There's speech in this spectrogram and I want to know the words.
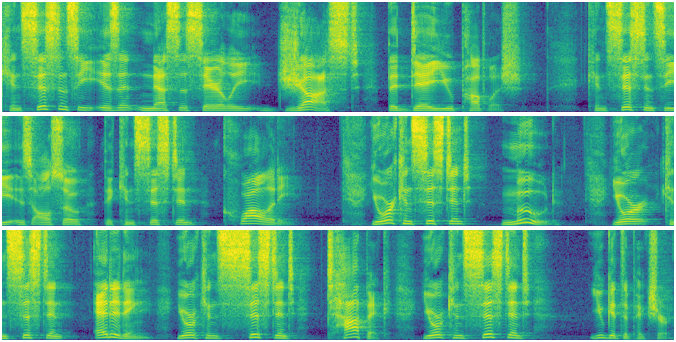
consistency isn't necessarily just the day you publish. Consistency is also the consistent quality, your consistent mood, your consistent editing, your consistent topic, your consistent, you get the picture.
